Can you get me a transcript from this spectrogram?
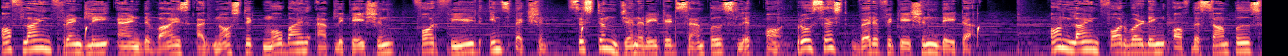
offline friendly and device agnostic mobile application for field inspection, system generated sample slip on processed verification data. Online forwarding of the samples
